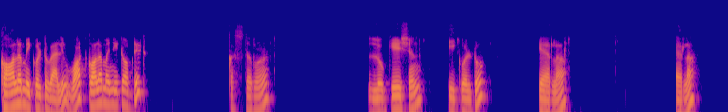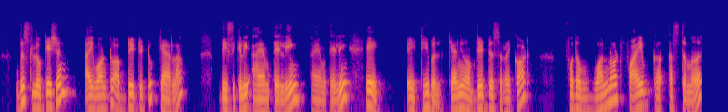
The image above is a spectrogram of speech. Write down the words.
column equal to value. What column i need to update? Customer location equal to kerala. Kerala. This location i want to update it to kerala. Basically i am telling i am telling hey hey table can you update this record? For the 105 cu customer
